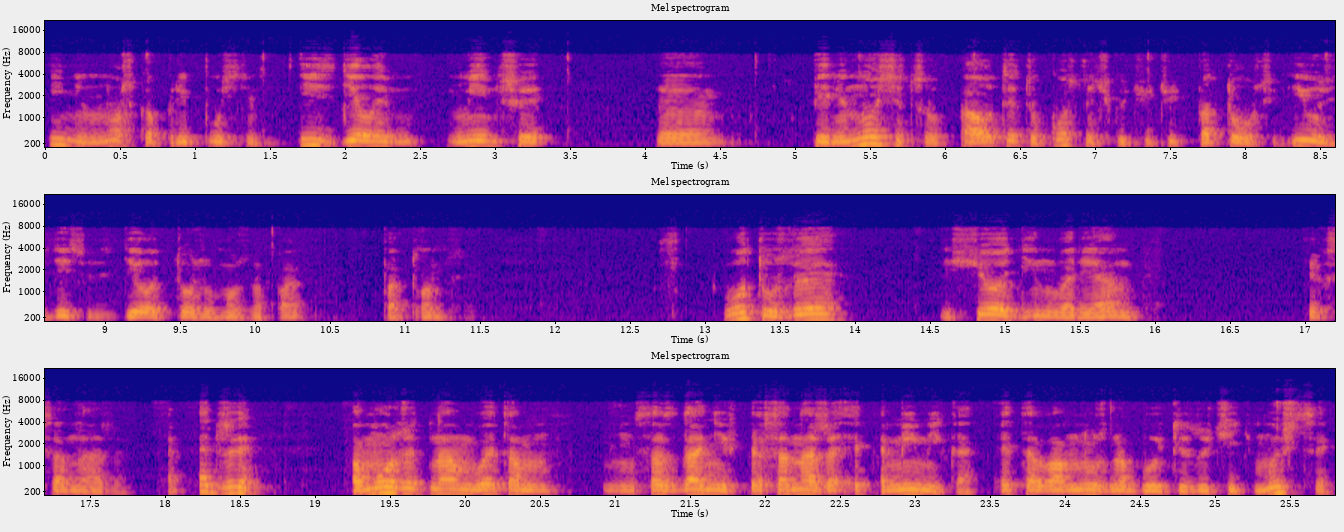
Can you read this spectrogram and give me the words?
и немножко припустим. И сделаем меньше э, переносицу, а вот эту косточку чуть-чуть потолще. И вот здесь вот сделать тоже можно по, потоньше. Вот уже еще один вариант персонажа. Опять же, поможет нам в этом создании персонажа это мимика. Это вам нужно будет изучить мышцы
